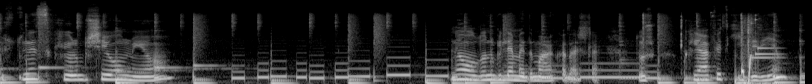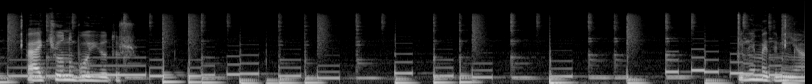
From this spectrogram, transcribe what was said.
Üstüne sıkıyorum bir şey olmuyor. Ne olduğunu bilemedim arkadaşlar. Dur kıyafet giydireyim. Belki onu boyuyordur. Bilemedim ya.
